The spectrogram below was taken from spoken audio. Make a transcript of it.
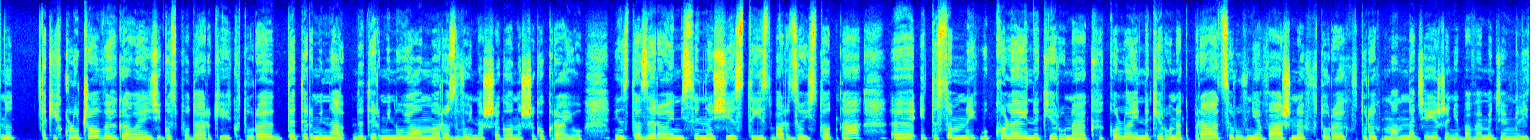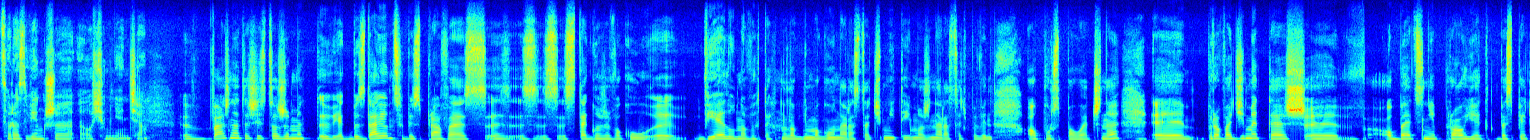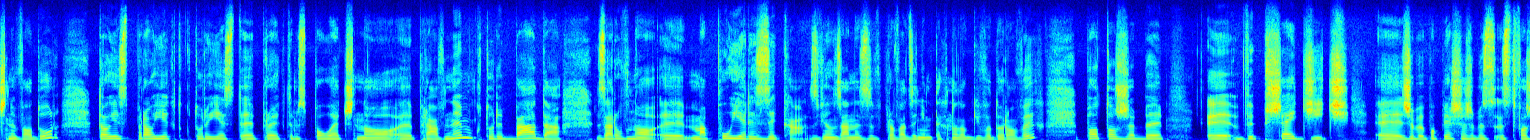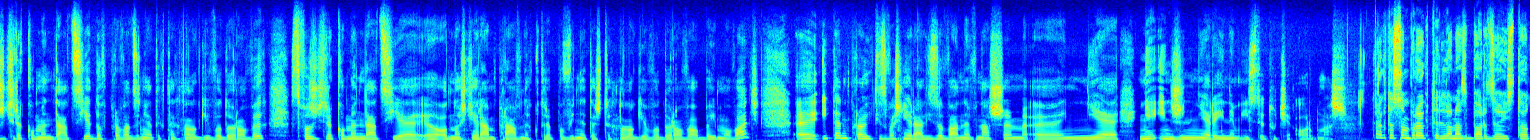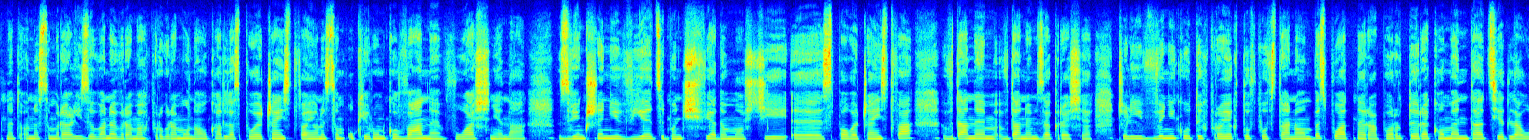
no, takich kluczowych gałęzi gospodarki, które determinują rozwój naszego, naszego kraju. Więc ta zeroemisyjność jest, jest bardzo istotna e, i to są kolejny kierunek, kolejny kierunek prac, równie ważnych, w których, w których mam nadzieję, że niebawem będziemy mieli coraz większe osiągnięcia. Ważne też jest to, że my jakby zdając sobie sprawę z, z, z, tego, że wokół y, wielu nowych technologii mogą narastać mity i może narastać pewien opór społeczny, y, prowadzimy też y, obecnie projekt Bezpieczny Wodór. To jest projekt, który jest projektem społeczno-prawnym, który bada zarówno mapuje ryzyka związane z wprowadzeniem technologii wodorowych, po to, żeby Y, wyprzedzić, y, żeby po pierwsze, żeby stworzyć rekomendacje do wprowadzenia tych technologii wodorowych, stworzyć rekomendacje y, odnośnie ram prawnych, które powinny też technologie wodorowe obejmować. I ten projekt jest właśnie realizowany w naszym nie, nieinżynieryjnym Instytucie Orgmasz. Tak, to są projekty dla nas bardzo istotne. To one są realizowane w ramach programu Nauka dla Społeczeństwa i one są ukierunkowane właśnie na zwiększenie wiedzy bądź świadomości społeczeństwa w danym, w danym zakresie. Czyli w wyniku tych projektów powstaną bezpłatne raporty, rekomendacje dla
